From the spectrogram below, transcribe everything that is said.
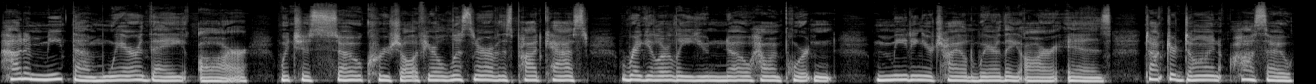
how to meet them where they are, which is so crucial. If you're a listener of this podcast regularly, you know how important meeting your child where they are is. Dr. Dawn also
